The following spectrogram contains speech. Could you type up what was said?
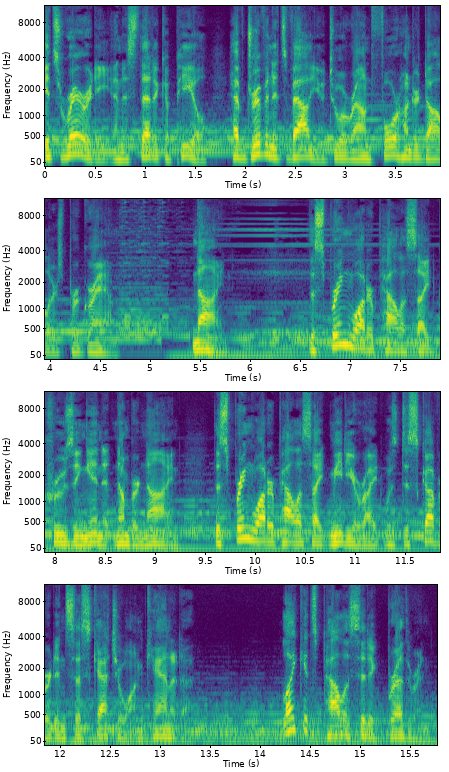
Its rarity and aesthetic appeal have driven its value to around $400 per gram. 9. The Springwater Pallasite cruising in at number 9, the Springwater Pallasite meteorite was discovered in Saskatchewan, Canada. Like its pallasitic brethren,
